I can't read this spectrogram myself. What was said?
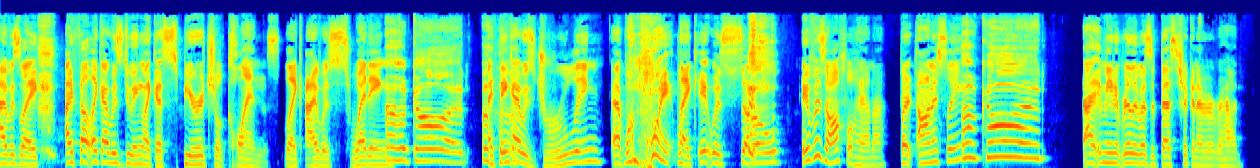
I was like, I felt like I was doing like a spiritual cleanse. Like I was sweating. oh God. I think I uh-huh. was drooling at one point. Like it was so, it was awful, Hannah. But honestly, Oh God. I mean, it really was the best chicken I've ever had.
